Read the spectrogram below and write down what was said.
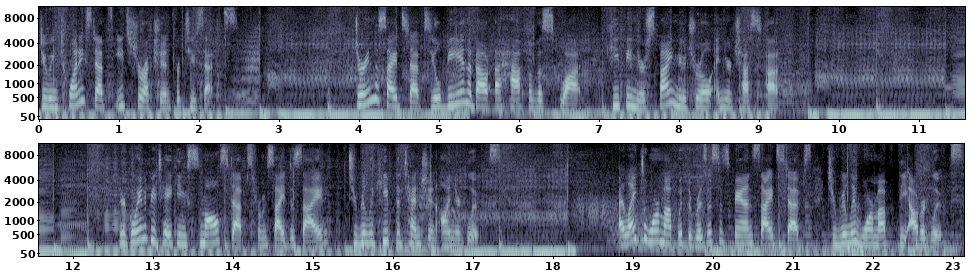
doing 20 steps each direction for two sets. During the side steps, you'll be in about a half of a squat, keeping your spine neutral and your chest up. You're going to be taking small steps from side to side to really keep the tension on your glutes. I like to warm up with the resistance band side steps to really warm up the outer glutes.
